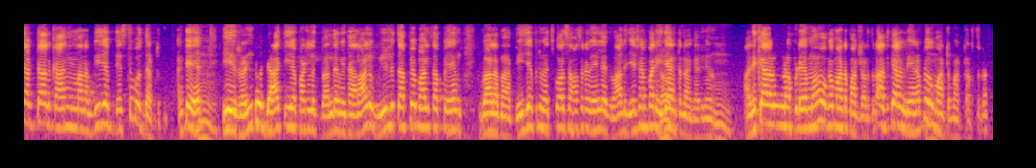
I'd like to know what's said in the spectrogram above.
చట్టాలు కాంగ్రెస్ మన బీజేపీ తెస్తే వద్దంటుంది అంటే ఈ రెండు జాతీయ పట్ల బంధ విధానాలు వీళ్ళు తప్పే వాళ్ళు తప్పే ఏం? వాళ్ళ మా బీజేపీని మెచ్చుకోవాల్సిన అవసరం ఏం లేదు. వాళ్ళు చేసిన పని ఇదే. అంటున్నాను కదా నేను. అధికారం ఉన్నప్పుడేమో ఒక మాట మాట్లాడుతున్నారు. అధికారం లేనప్పుడు ఒక మాట మాట్లాడుతున్నారు.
